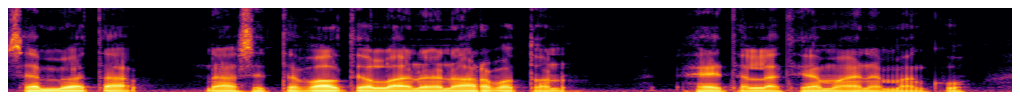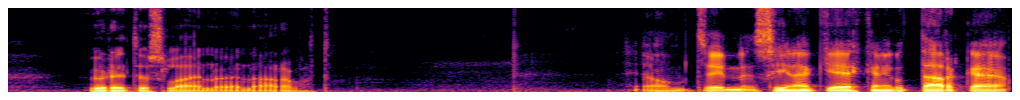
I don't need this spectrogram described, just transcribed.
sen myötä nämä sitten valtionlainojen arvot on heitelleet hieman enemmän kuin yrityslainojen arvot. Joo, mutta siinä, siinäkin ehkä niinku tärkeä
